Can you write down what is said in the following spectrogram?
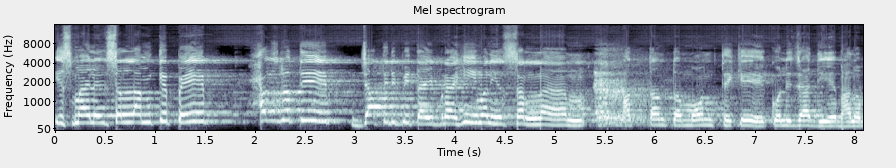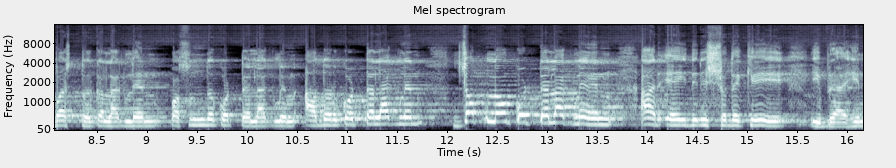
ইসমাইল সাল্লামকে পেয়ে হজরতি জাতির পিতা ইব্রাহিম আলী সাল্লাম অত্যন্ত মন থেকে কলিজা দিয়ে ভালোবাসতে লাগলেন, পছন্দ করতে লাগলেন, আদর করতে লাগলেন, যত্ন করতে লাগলেন। আর এই দৃশ্য দেখে ইব্রাহিম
